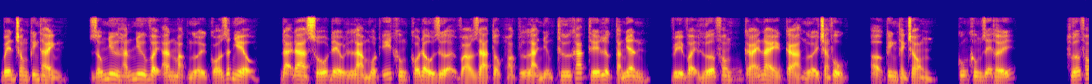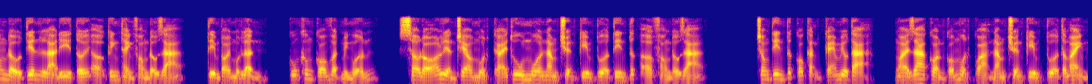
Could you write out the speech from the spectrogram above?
Bên trong kinh thành, giống như hắn như vậy ăn mặc người có rất nhiều, đại đa số đều là một ít không có đầu dựa vào gia tộc hoặc là những thứ khác thế lực tán nhân, vì vậy hứa phong cái này cả người trang phục, ở kinh thành trong, cũng không dễ thấy. Hứa phong đầu tiên là đi tới ở kinh thành phòng đấu giá, tìm tôi một lần, cũng không có vật mình muốn, sau đó liền treo một cái thu mua năm chuyển kim tua tin tức ở phòng đấu giá. Trong tin tức có cặn kẽ miêu tả, ngoài ra còn có một quả năm chuyển kim tua tấm ảnh,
